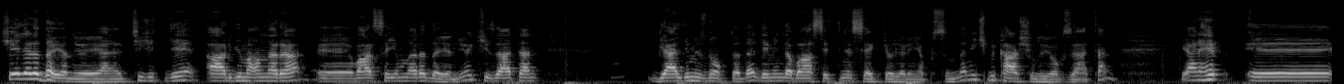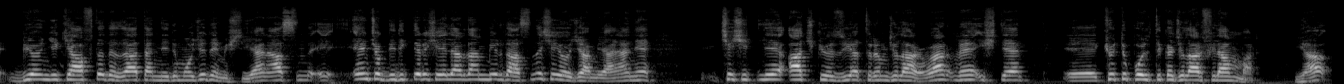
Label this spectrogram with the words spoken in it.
şeylere dayanıyor yani çeşitli argümanlara, e, varsayımlara dayanıyor ki zaten geldiğimiz noktada demin de bahsettiğiniz sektörlerin yapısından hiçbir karşılığı yok zaten. Yani hep e, bir önceki hafta da zaten Nedim Hoca demişti. Yani aslında e, en çok dedikleri şeylerden biri de aslında şey hocam yani hani çeşitli aç gözlü yatırımcılar var ve işte e, kötü politikacılar falan var. Ya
